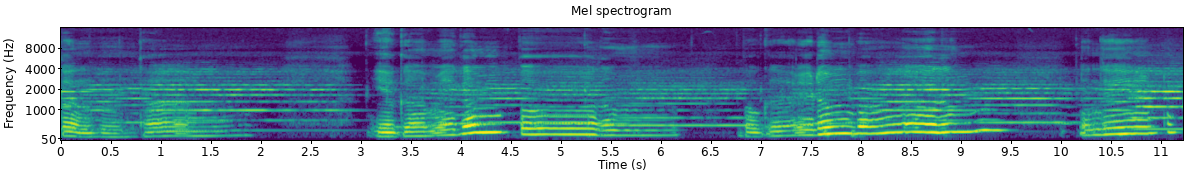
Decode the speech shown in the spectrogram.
தந்தாள் யுகம் யுகம் போதும் புகழிடம் போதும் நெஞ்சையாட்டம்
